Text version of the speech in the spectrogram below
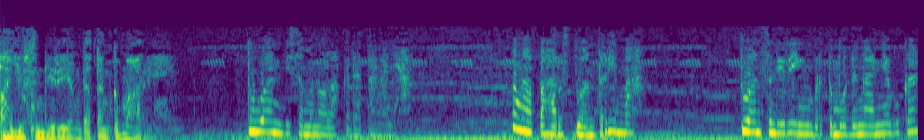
Ayu sendiri yang datang kemari. Tuan bisa menolak kedatangannya. Mengapa harus Tuan terima? Tuan sendiri ingin bertemu dengannya, bukan?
